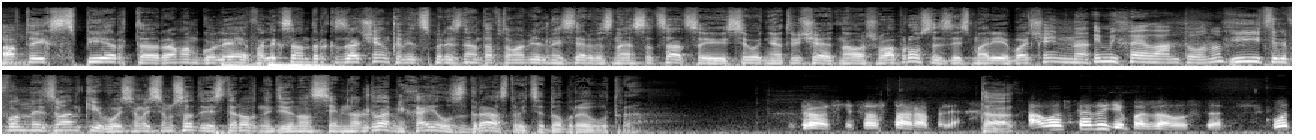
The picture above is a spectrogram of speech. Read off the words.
Автоэксперт Роман Гуляев, Александр Казаченко, вице-президент автомобильной сервисной ассоциации, сегодня отвечает на ваши вопросы. Здесь Мария Баченина. И Михаил Антонов. И телефонные звонки 8 800 200 ровно 9702. Михаил, здравствуйте, доброе утро. Здравствуйте, со Ставрополя. Так. А вот скажите, пожалуйста, вот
